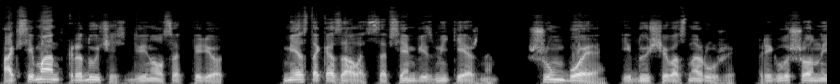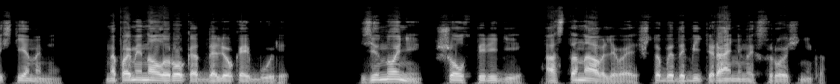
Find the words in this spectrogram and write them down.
Оксимант, крадучись, двинулся вперед. Место казалось совсем безмятежным. Шум боя, идущего снаружи, приглушенный стенами, напоминал рок от далекой бури. Зеноний шел впереди, останавливаясь, чтобы добить раненых срочников.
